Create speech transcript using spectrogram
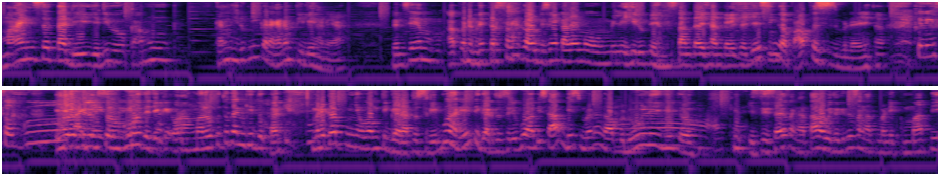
mindset tadi jadi kamu kan hidup ini kadang-kadang pilihan ya dan saya apa namanya terserah kalau misalnya kalian mau memilih hidup yang santai-santai saja sih nggak apa-apa sih sebenarnya. Feeling so good iya feeling so gitu. good aja kayak orang Maluku tuh kan gitu kan. Mereka punya uang 300 ribu hari ini 300 ribu habis habis mereka nggak peduli Ah, gitu. oke. istri saya sangat tahu gitu kita sangat menikmati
